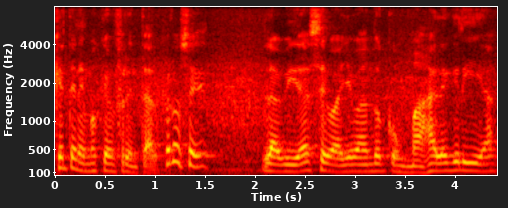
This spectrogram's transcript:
que tenemos que enfrentar, pero sé, la vida se va llevando con más alegría,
